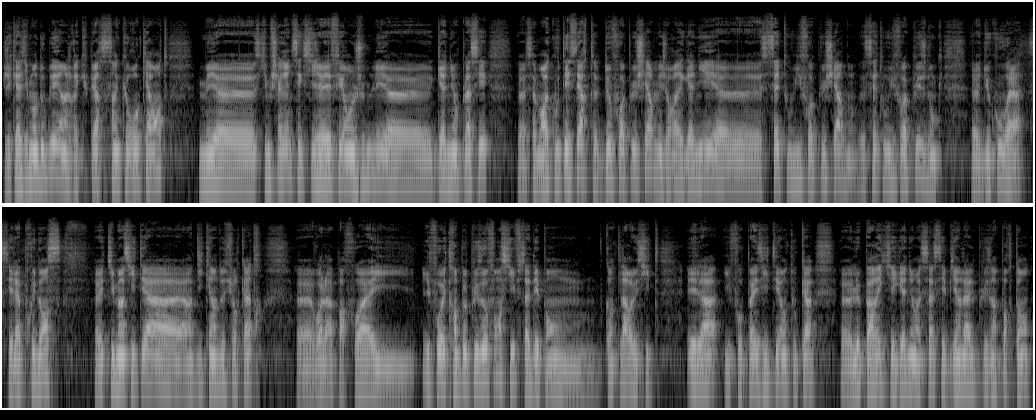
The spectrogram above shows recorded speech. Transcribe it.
j'ai quasiment doublé. Hein. je récupère 5,40€. Mais euh, ce qui me chagrine, c'est que si j'avais fait en jumelé euh, gagnant placé, ça m'aurait coûté certes deux fois plus cher, mais j'aurais gagné 7 ou 8 fois plus cher, donc 7 ou 8 fois plus. Donc du coup, voilà, c'est la prudence qui m'incitait à indiquer un 2 sur 4. Euh, voilà, parfois il, faut être un peu plus offensif, ça dépend. Quand la réussite est là, il faut pas hésiter. En tout cas, euh, le pari qui est gagnant, et ça c'est bien là le plus important.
